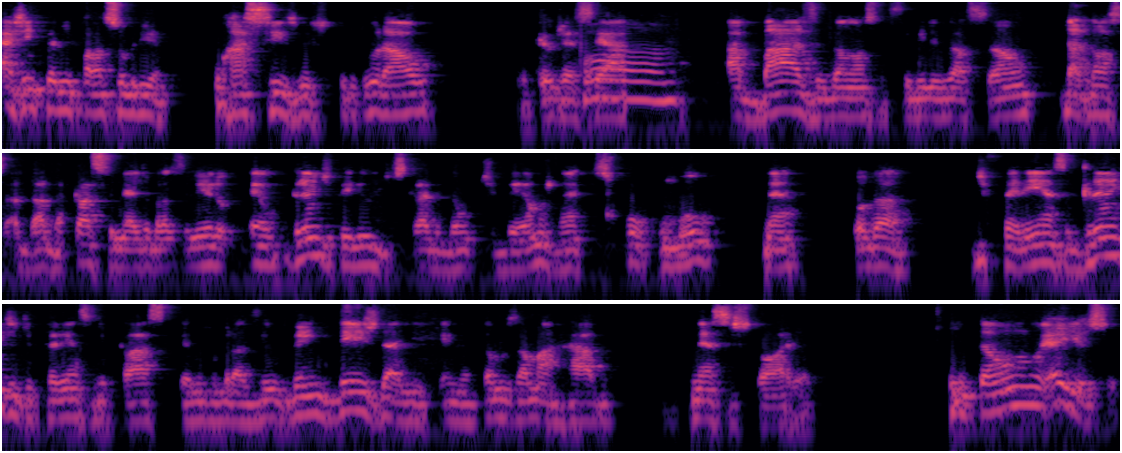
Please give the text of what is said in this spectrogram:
A gente também fala sobre o racismo estrutural, porque o GCA a base da nossa civilização, da nossa da, da, classe média brasileira, é o grande período de escravidão que tivemos, né, que se formou, né, toda diferença, grande diferença de classe que temos no Brasil, vem desde aí, que ainda estamos amarrados nessa história. Então, é isso.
